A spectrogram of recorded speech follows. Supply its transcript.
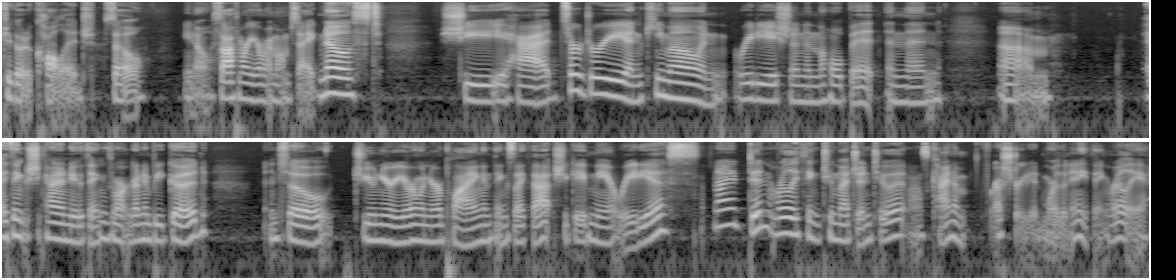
to go to college. So, you know, sophomore year, my mom's diagnosed. She had surgery and chemo and radiation and the whole bit, and then um, I think she kind of knew things weren't going to be good. And so, junior year, when you're applying and things like that, she gave me a radius. And I didn't really think too much into it. I was kind of frustrated more than anything, really.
